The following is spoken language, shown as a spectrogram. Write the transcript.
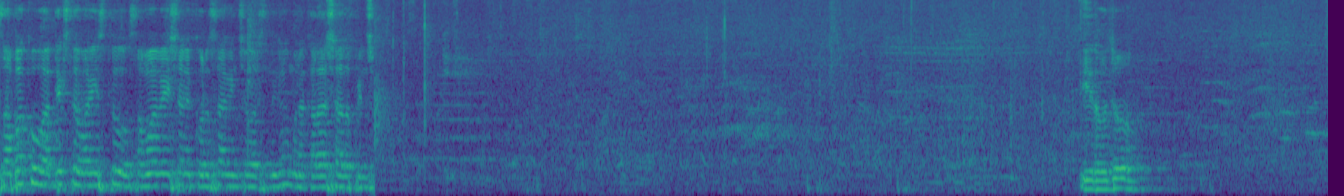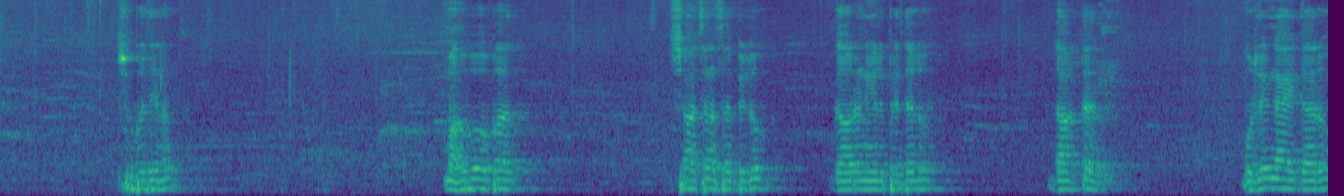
సభకు అధ్యక్షత వహిస్తూ సమావేశాన్ని కొనసాగించవలసిందిగా మన కళాశాల ప్రిన్సిపల్ ఈరోజు శుభదినం. మహబూబాబాద్ శాసనసభ్యులు గౌరవనీయులు పెద్దలు డాక్టర్ మురళీనాయక్ గారు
